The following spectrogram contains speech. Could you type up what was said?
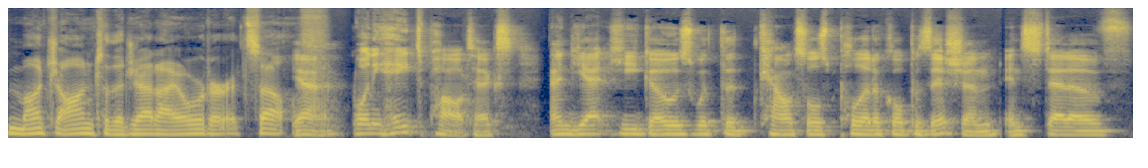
much onto the Jedi Order itself. Yeah. Well, and he hates politics, and yet he goes with the council's political position instead of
